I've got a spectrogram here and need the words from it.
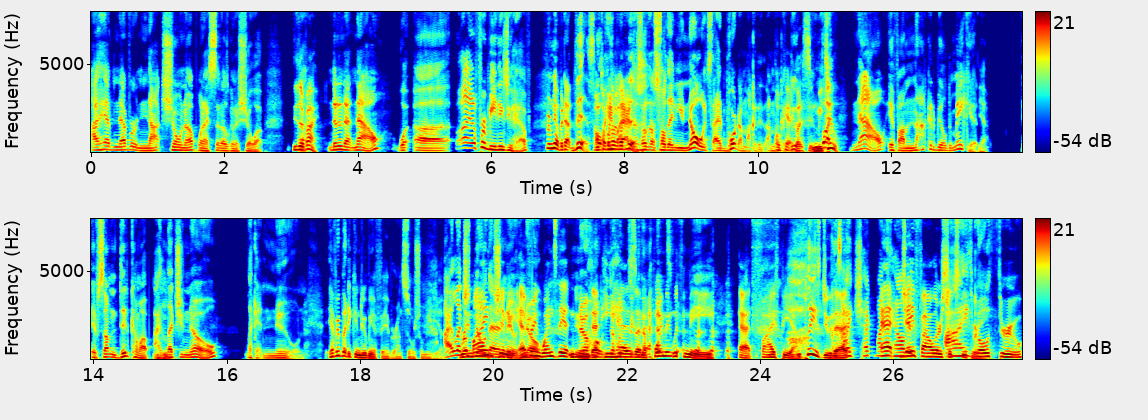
I have never not shown up when I said I was going to show up. neither have Uh, I. No, no, no. Now, what? Uh, uh, for meetings you have. No, but not this. I'm okay, talking about this. So, so then you know it's that important. I'm not gonna. I'm not Okay, gonna do but it. it's in me too. Now, if I'm not gonna be able to make it, Yeah. If something did come up, I Mhm. let you know, like at noon. Everybody can do me a favor on social media. I let you know Remind that at Jimmy noon. every No. Wednesday at noon No, that he has an that. appointment with me at 5 p.m. Please do that. I check my at calendar. J Fowler 63. I go through.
